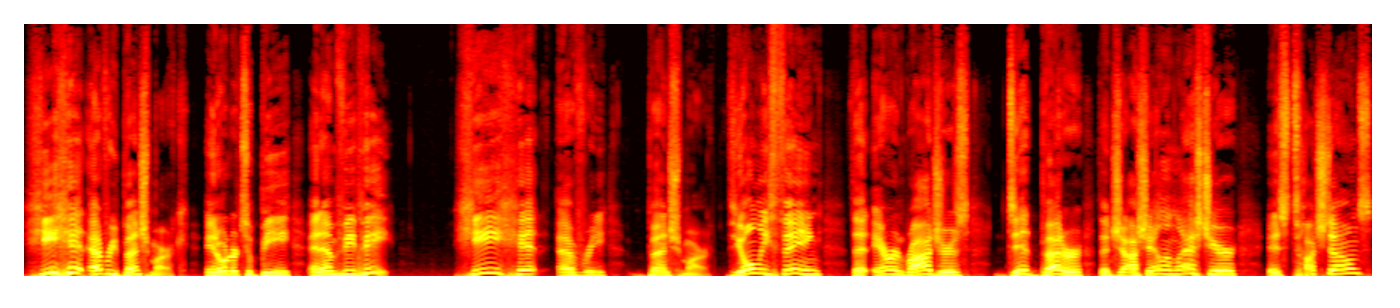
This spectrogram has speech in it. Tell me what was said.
he hit every benchmark in order to be an MVP. He hit every benchmark. The only thing that Aaron Rodgers did better than Josh Allen last year is touchdowns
